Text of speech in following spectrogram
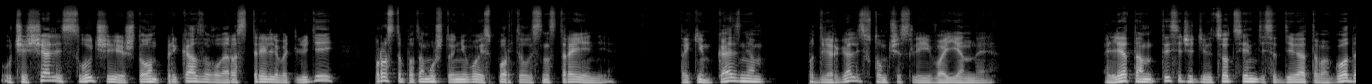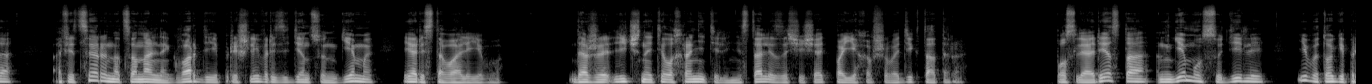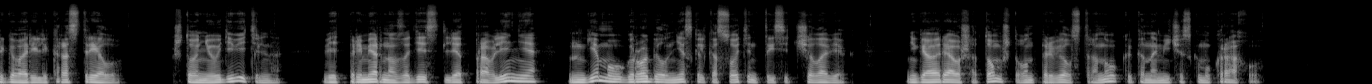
Учащались случаи, что он приказывал расстреливать людей просто потому, что у него испортилось настроение. Таким казням подвергались в том числе и военные. Летом 1979 года офицеры Национальной гвардии пришли в резиденцию Нгемы и арестовали его. Даже личные телохранители не стали защищать поехавшего диктатора. После ареста Нгему судили и в итоге приговорили к расстрелу, что неудивительно, ведь примерно за 10 лет правления Нгему угробил несколько сотен тысяч человек, не говоря уж о том, что он привел страну к экономическому краху.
